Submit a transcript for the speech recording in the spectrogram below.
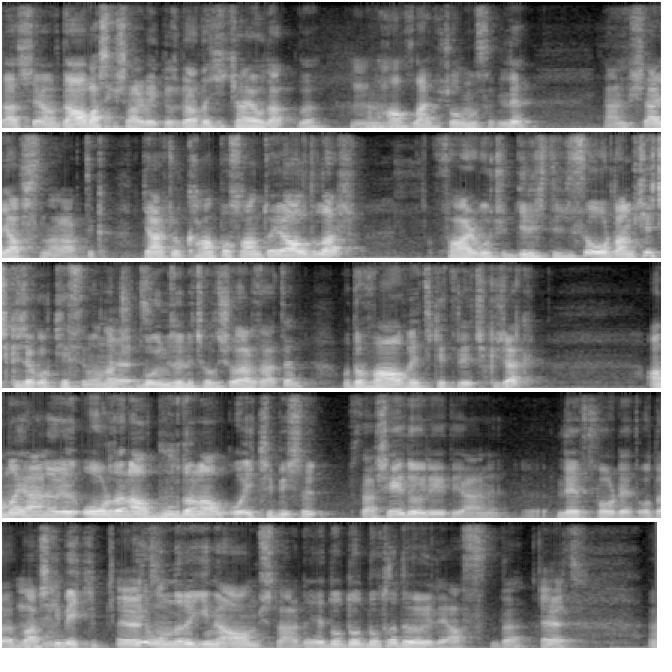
biraz şey ama daha başka şeyler bekliyoruz. Biraz da hikaye odaklı. Hani. Half-Life 3 olmasa bile yani bir şeyler yapsınlar artık. Gerçi o Campo Santo'yu aldılar. Firewatch'un geliştiricisi. Oradan bir şey çıkacak o kesin. Onlar Evet. çünkü oyun üzerinde çalışıyorlar zaten. O da Valve etiketiyle çıkacak. Ama yani öyle oradan al, buradan al o ekibi işte şey de öyleydi yani. Left 4 Dead o da başka hı. bir ekipti. Evet. Onları yine almışlardı. E, Do- Do- Dota da öyle aslında. Evet. Ee,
